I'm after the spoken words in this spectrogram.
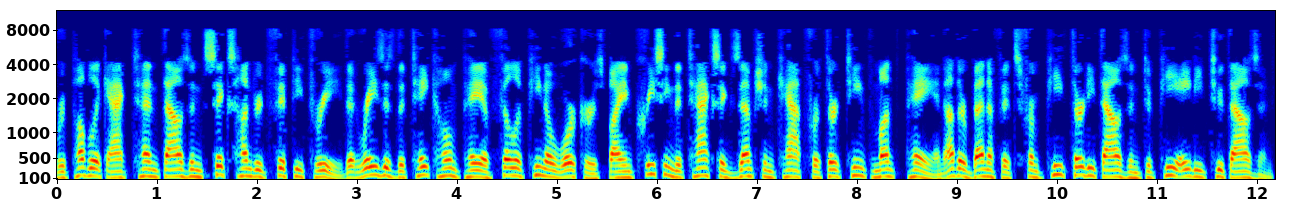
Republic Act 10653 that raises the take-home pay of Filipino workers by increasing the tax exemption cap for 13th month pay and other benefits from P30,000 to P82,000.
